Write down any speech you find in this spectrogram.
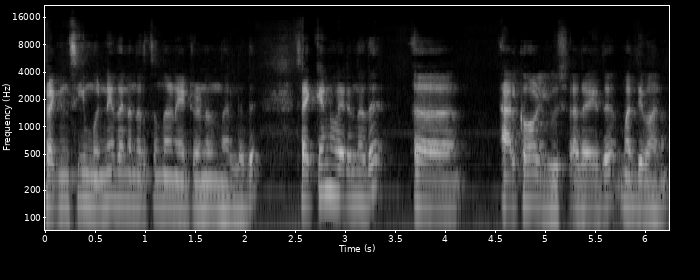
പ്രഗ്നൻസിക്ക് മുന്നേ തന്നെ നിർത്തുന്നതാണ് ഏറ്റവും നല്ലത്. സെക്കൻഡ് വരുന്നത് ആൽക്കഹോൾ യൂസ് അതായത് മദ്യപാനം.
